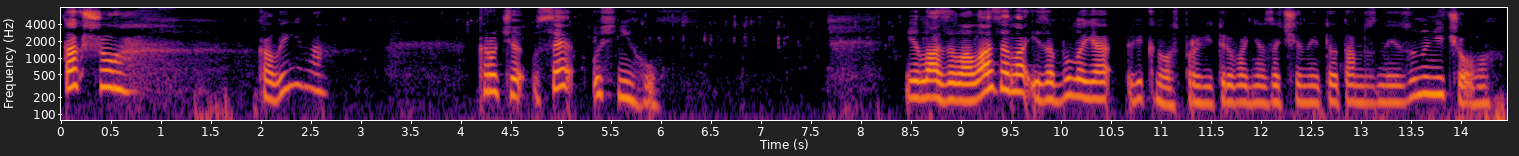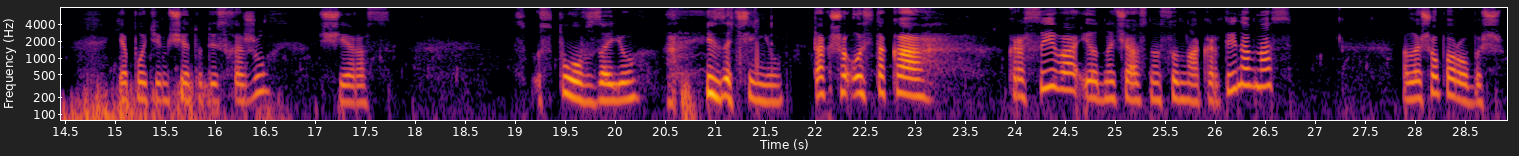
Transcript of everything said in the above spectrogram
Так що калина. Коротше, все у снігу. І лазила, лазила, і забула я вікно з провітрювання зачинити там знизу. Ну нічого. Я потім ще туди схожу ще раз. Сповзаю і зачиню. Так що ось така красива і одночасно сумна картина в нас. Але що поробиш?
